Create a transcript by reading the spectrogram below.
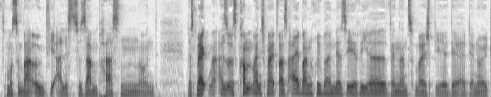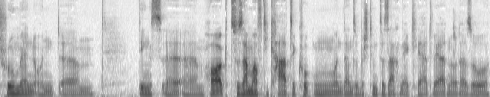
Es muss immer irgendwie alles zusammenpassen und das merkt man, also es kommt manchmal etwas albern rüber in der Serie, wenn dann zum Beispiel der, der neue Truman und ähm, Dings, äh, ähm, Hawk zusammen auf die Karte gucken und dann so bestimmte Sachen erklärt werden oder so.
